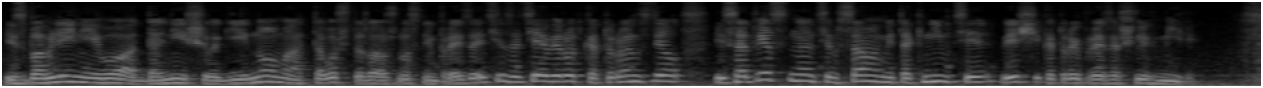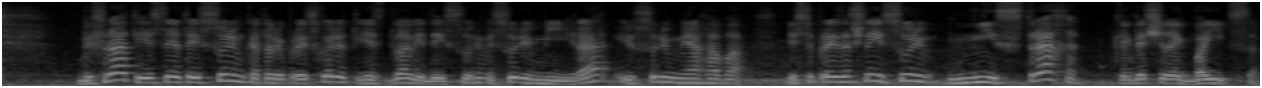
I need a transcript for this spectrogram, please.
избавление его от дальнейшего генома, от того, что должно с ним произойти, за те оверот, которые он сделал, и, соответственно, тем самым и так ним те вещи, которые произошли в мире. Бифрат, если это Исурим, который происходит, есть два вида Исурим, Исурим Миира и Исурим Миагава. Если произошли Исурим не из страха, когда человек боится,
